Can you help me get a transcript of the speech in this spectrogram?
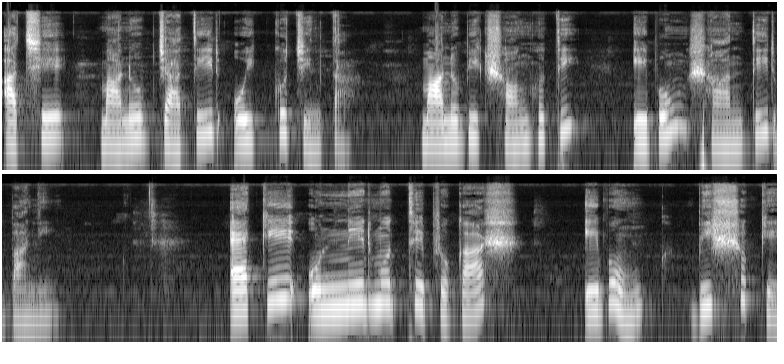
আছে মানব জাতির ঐক্য চিন্তা মানবিক সংহতি এবং শান্তির বাণী। একে অন্যের মধ্যে প্রকাশ এবং বিশ্বকে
